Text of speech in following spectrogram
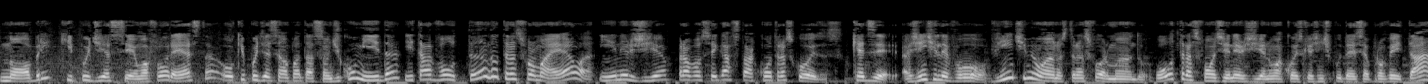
nobre, que podia ser uma floresta, ou que podia ser uma plantação de comida, e tá voltando a transformar ela em energia para você gastar com outras coisas. Quer dizer, a gente levou 20 mil anos transformando outras fontes de energia numa coisa que a gente pudesse aproveitar,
